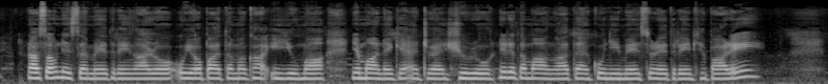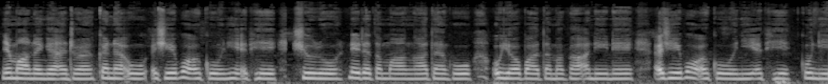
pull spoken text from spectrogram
။နောက်ဆုံးနေဆက်မဲ့တဲ့တင်ကတော့ဥရောပသမဂ္ဂ EU မှမြန်မာနိုင်ငံအတွက်ယူရို2.5တန်ကူညီမယ်ဆိုတဲ့တင်ဖြစ်ပါတယ်။ မြန်မာနိုင်ငံအတွင်းကနအူအရေးပေါ်အကူအညီအဖြစ်ယူရို2.5တန်ကိုဥရောပသမဂ္ဂအနေနဲ့အရေးပေါ်အကူအညီအဖြစ်ကူညီ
